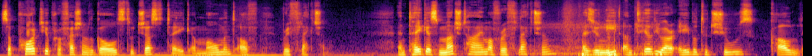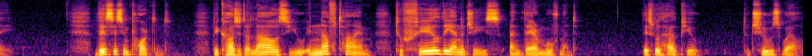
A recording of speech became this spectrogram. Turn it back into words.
support your professional goals to just take a moment of reflection. And take as much time of reflection as you need until you are able to choose calmly. This is important because it allows you enough time to feel the energies and their movement. This will help you to choose well.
